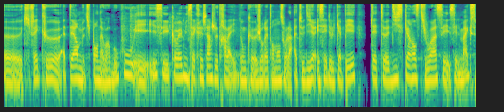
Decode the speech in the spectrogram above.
euh, qui fait que à terme, tu peux en avoir beaucoup et, et c'est quand même une sacrée charge de travail. Donc euh, j'aurais tendance voilà, à te dire, essaye de le caper. Peut-être 10-15, euh, tu vois, c'est le max,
